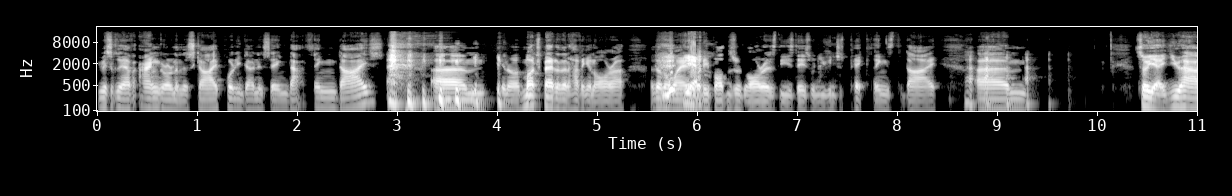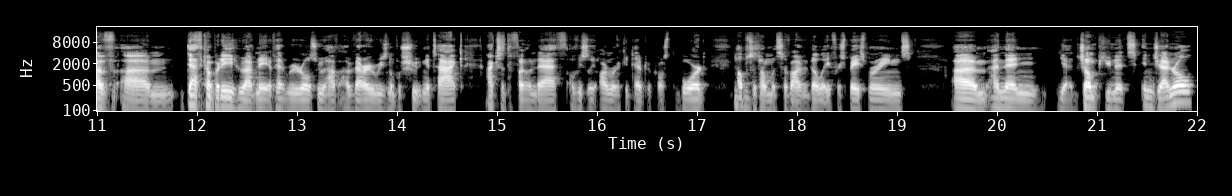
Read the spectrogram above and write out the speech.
you basically have anger on in the sky, pointing down and saying that thing dies. Um, you know, much better than having an aura. I don't know why Yeah. anybody bothers with auras these days when you can just pick things to die. Um, so yeah, you have um, Death Company who have native hit rerolls, who have a very reasonable shooting attack, access to fight on death, obviously armor contempt across the board, helps a ton with survivability for Space Marines, um, and then yeah, jump units in general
